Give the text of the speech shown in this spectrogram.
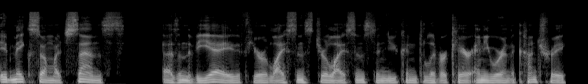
it makes so much sense as in the VA, if you're licensed, you're licensed and you can deliver care anywhere in the country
